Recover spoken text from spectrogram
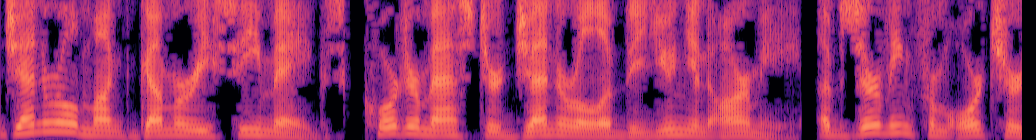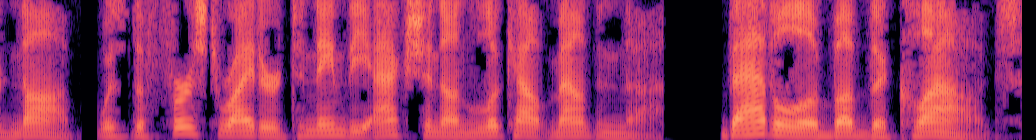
General Montgomery C. Meigs, Quartermaster General of the Union Army, observing from Orchard Knob, was the first writer to name the action on Lookout Mountain the "'Battle above the clouds'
